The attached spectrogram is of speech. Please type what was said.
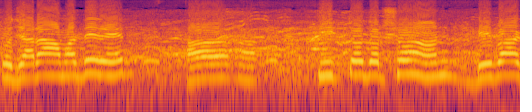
তো যারা আমাদের আহ, আহ, তীর্থ দর্শন বিভাগ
